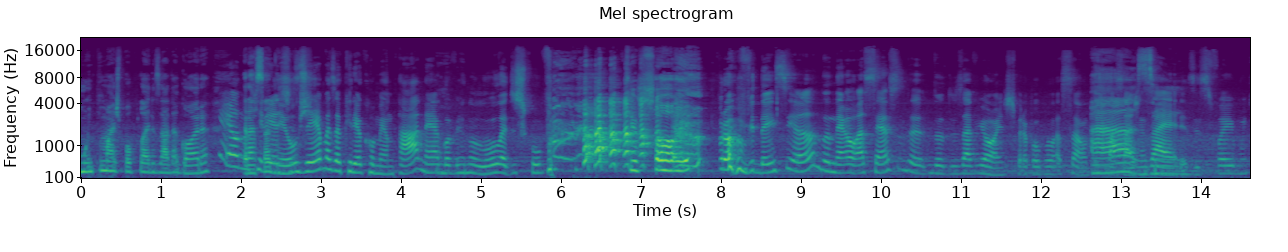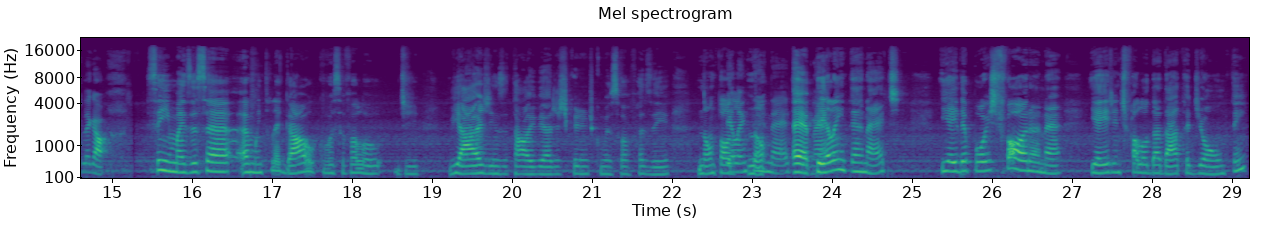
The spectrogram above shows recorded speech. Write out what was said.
muito mais popularizada agora. Eu não graças queria a Deus. dizer, mas eu queria comentar, né? Governo Lula, desculpa. Que foi? Providenciando né, o acesso do, do, dos aviões para a população, das ah, passagens sim. aéreas. Isso foi muito legal. Sim, mas isso é, é muito legal que você falou de viagens e tal, e viagens que a gente começou a fazer. Não to, pela internet. Não, é, né? pela internet. E aí depois fora, né? E aí a gente falou da data de ontem,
